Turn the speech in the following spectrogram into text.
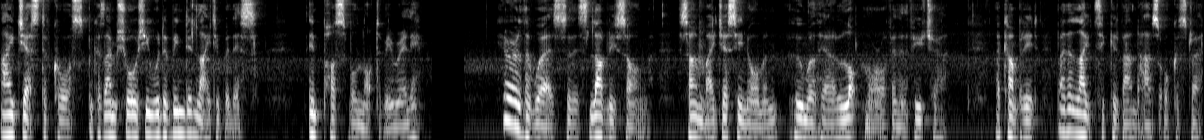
I jest, of course, because I'm sure she would have been delighted with this. Impossible not to be, really. Here are the words to this lovely song, sung by Jessye Norman, whom we'll hear a lot more of in the future, accompanied by the Leipzig Gewandhaus Orchestra,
